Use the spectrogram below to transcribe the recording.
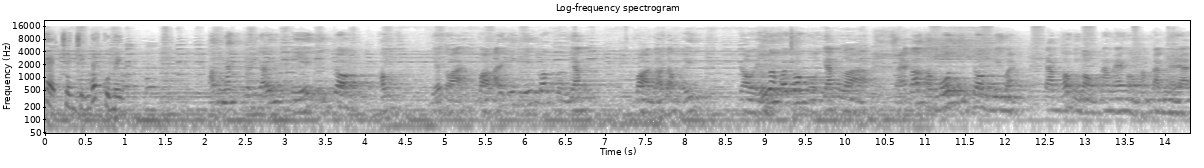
kẹt trên chính đất của mình thống nhất ranh giới địa chỉnh tròn không giải tỏa và lấy ý kiến các bộ dân. Và đã đồng ý. Rồi hứa với các bộ dân là sẽ có thông bố chỉnh tròn quy hoạch trong tháng 11 năm 2022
